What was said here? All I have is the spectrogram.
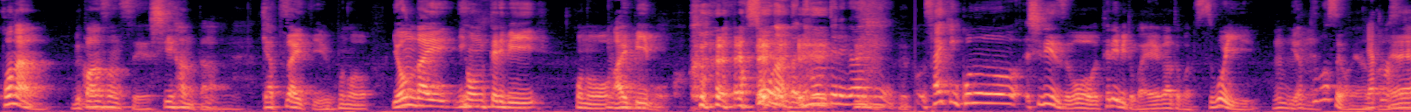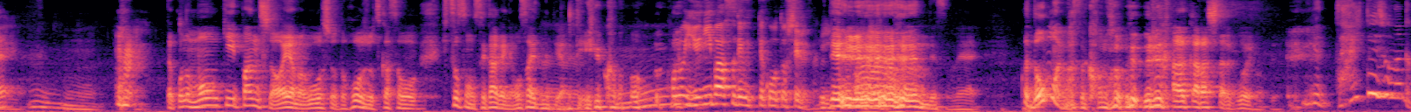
コナン、ルパン三世、シティハンター、キャッツアイっていう、この4大日本テレビ、こうん。の IP も、あそうなんだ。日本テレビ IP 最近このシリーズをテレビとか映画とかってすごいやってますよね。なんかやってますね。うん。このモンキーパンチと青山剛昌と北条司を一つの世界観に抑えてやるっていう、この、うん。このユニバースで売ってこうとしてるんです売ってるんですよね。これどう思います？この売る側からしたらこういう？のって。いや大体そのなんか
